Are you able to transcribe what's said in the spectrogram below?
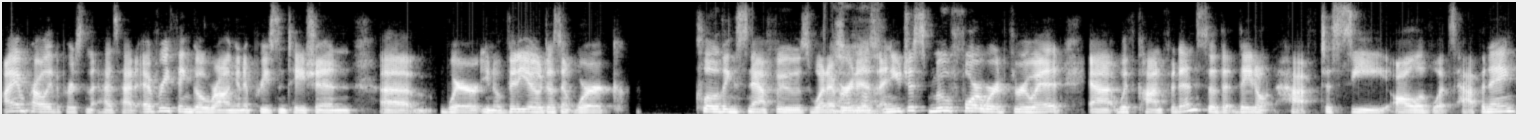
I am probably the person that has had everything go wrong in a presentation um, where you know video doesn't work, clothing snafus, whatever it is, and you just move forward through it uh, with confidence so that they don't have to see all of what's happening.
